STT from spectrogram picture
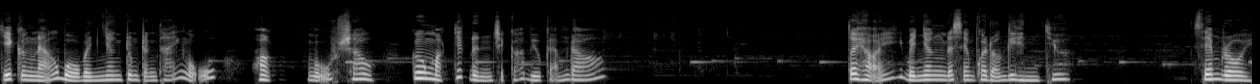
chỉ cần não bộ bệnh nhân trong trạng thái ngủ hoặc ngủ sâu, gương mặt nhất định sẽ có biểu cảm đó. Tôi hỏi bệnh nhân đã xem qua đoạn ghi hình chưa? Xem rồi,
